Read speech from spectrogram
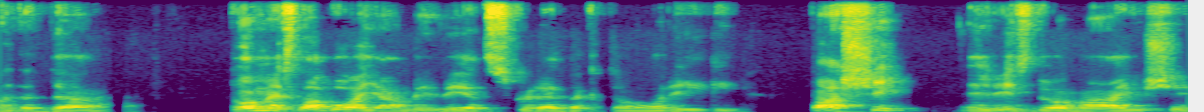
Un tad to mēs labojām, bija vietas, kur redaktori paši ir izdomājuši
